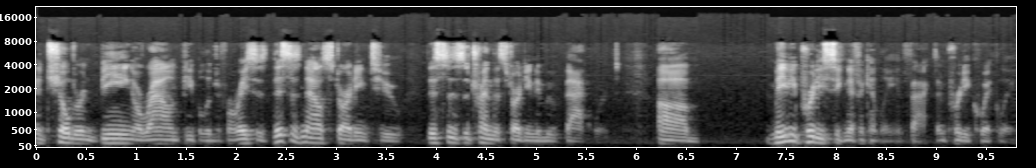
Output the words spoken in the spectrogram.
and children being around people of different races, this is now starting to, this is a trend that's starting to move backwards. Um, maybe pretty significantly, in fact, and pretty quickly.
